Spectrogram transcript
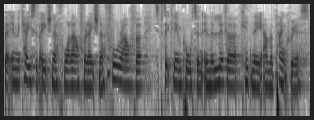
but in the case of HNF1 alpha and HNF4 alpha, it's particularly important in the liver, kidney, and the pancreas.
